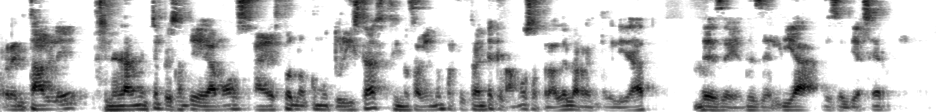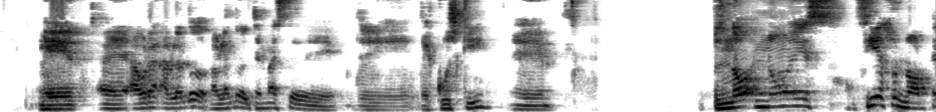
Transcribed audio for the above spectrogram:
rentable, generalmente precisamente llegamos a esto no como turistas, sino sabiendo perfectamente que vamos a través de la rentabilidad desde, desde, el, día, desde el día cero. Eh, eh, ahora, hablando, hablando del tema este de, de, de Kushki, eh, pues no, no es, sí es un norte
